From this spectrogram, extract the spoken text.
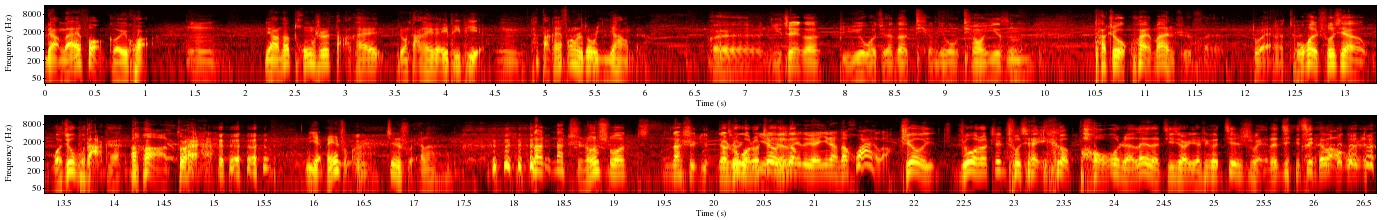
两个 iPhone 搁一块儿，嗯你让它同时打开，比如打开一个 APP，嗯，它打开方式都是一样的呀。呃，你这个比喻我觉得挺牛，挺有意思的。嗯，它只有快慢之分，对不会出现我就不打开。啊，对，也没准儿进水了。那那只能说那是要如果说就是你人为真有一个的原因让它坏了，只有如果说真出现一个保护人类的机器人，也是个进水的机器保护人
